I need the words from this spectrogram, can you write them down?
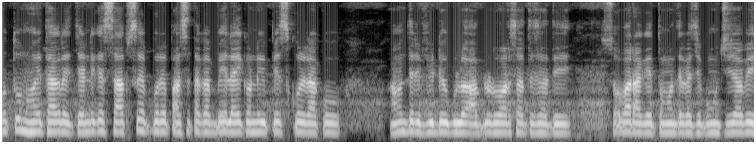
নতুন হয়ে থাকলে চ্যানেলটিকে সাবস্ক্রাইব করে পাশে থাকা বেল আইকনটিকে প্রেস করে রাখো। আমাদের ভিডিওগুলো আপলোড হওয়ার সাথে সাথে সবার আগে তোমাদের কাছে পৌঁছে যাবে।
